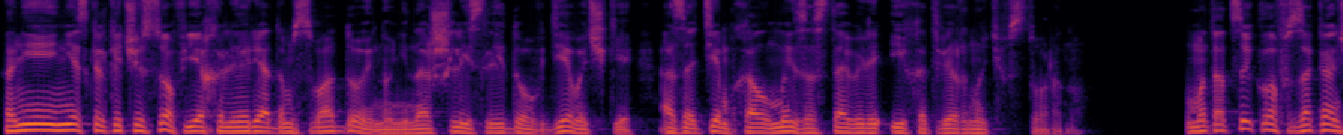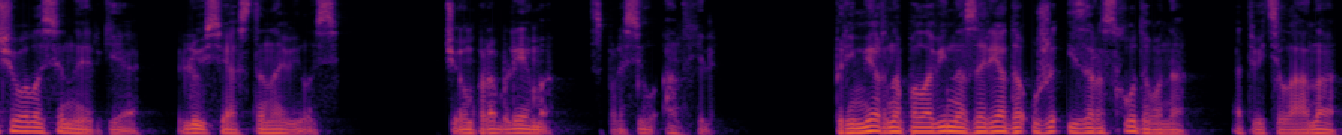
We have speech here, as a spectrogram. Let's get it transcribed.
Они несколько часов ехали рядом с водой, но не нашли следов девочки, а затем холмы заставили их отвернуть в сторону. У мотоциклов заканчивалась энергия. Люси остановилась. «В чем проблема?» – спросил Анхель. «Примерно половина заряда уже израсходована», – ответила она.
